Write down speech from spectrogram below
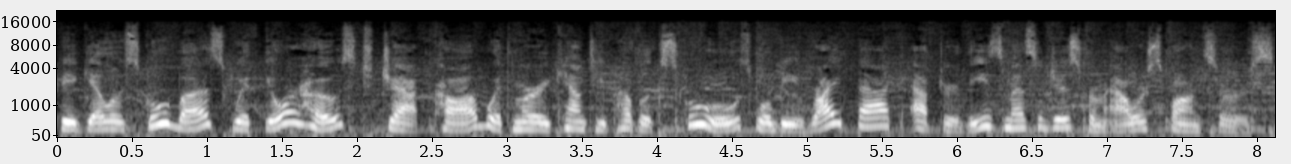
Big Yellow School Bus with your host, Jack Cobb with Maury County Public Schools, will be right back after these messages from our sponsors.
